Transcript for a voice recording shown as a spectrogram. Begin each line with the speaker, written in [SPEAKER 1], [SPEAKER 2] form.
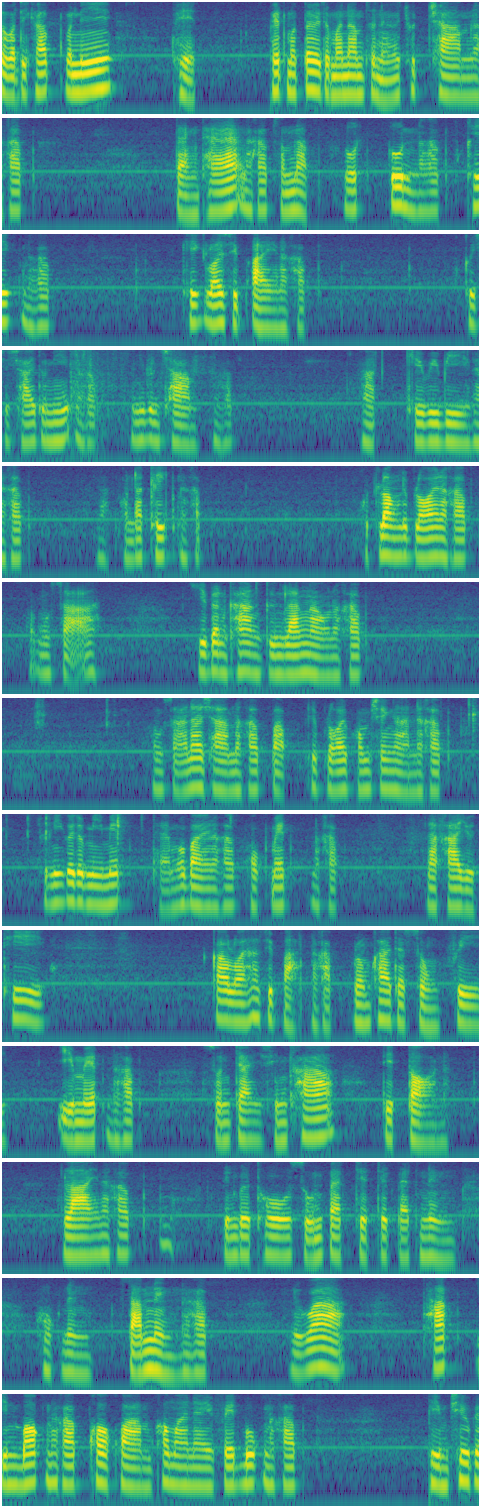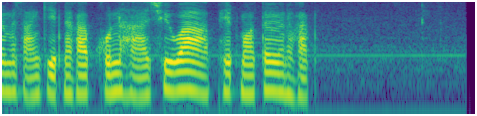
[SPEAKER 1] สวัสดีครับ วันนี้เพจเพชรมอเตอร์จะมานำเสนอชุดชามนะครับ แต่งแท้นะครับสำหรับรถรุ่นนะครับ คลิกนะครับ คลิก 110i นะครับ คือจะใช้ตัวนี้นะครับ ตัวนี้เป็นชามนะครับหัส KVB นะครับสำหรับ Honda Click นะครับขุดร่องเรียบร้อยนะครับปรับองศาคีบด้านข้างกึงล้างเงานะครับ องศาหน้าชามนะครับ ปรับเรียบร้อยพร้อมใช้งานนะครับ ชุดนี้ก็จะมีเม็ดแถมเข้าไปนะครับ 6 เม็ดนะครับ ราคาอยู่ที่ 950 บาทนะครับ รวมค่าจัดส่งฟรีอีเมลนะครับ สนใจสินค้าติดต่อไลน์นะครับ เป็นเบอร์โทร 0877816131 นะครับ หรือว่า อินบ็อกนะครับ ข้อความเข้ามาใน Facebook นะครับ พิมพ์ชื่อเป็นภาษาอังกฤษนะครับ ค้นหาชื่อว่าเพจมอเตอร์นะครับ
